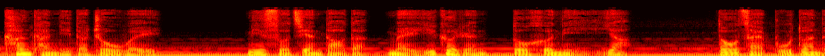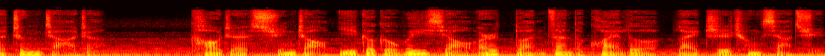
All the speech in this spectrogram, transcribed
看看你的周围。你所见到的每一个人都和你一样，都在不断的挣扎着，靠着寻找一个个微小而短暂的快乐来支撑下去。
